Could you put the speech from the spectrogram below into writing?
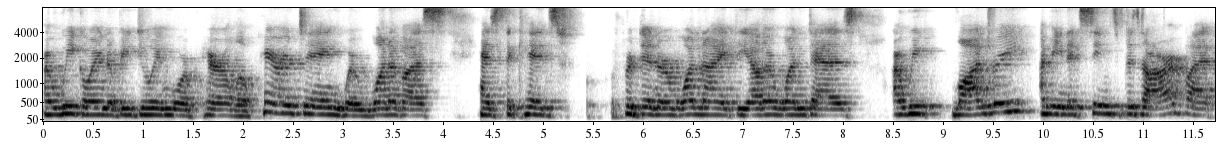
Are we going to be doing more parallel parenting where one of us has the kids for dinner one night the other one does? Are we laundry? I mean it seems bizarre but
